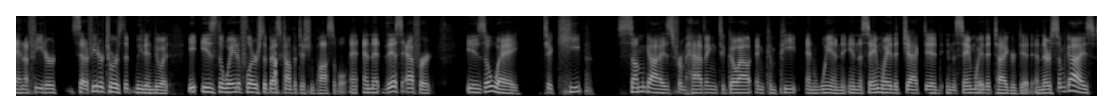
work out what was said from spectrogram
and a feeder set of feeder tours that lead into it is the way to flourish the best competition possible. And, and that this effort is a way to keep some guys from having to go out and compete and win in the same way that Jack did, in the same way that Tiger did. And there's some guys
